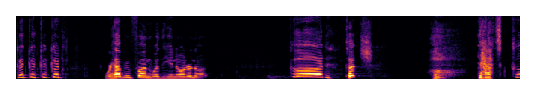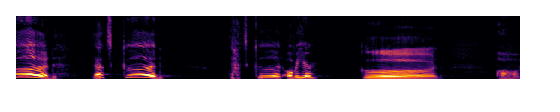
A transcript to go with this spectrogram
Good, good, good, good. We're having fun whether you know it or not. Good. Touch. That's good. That's good. That's good. Over here. Good. Oh,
